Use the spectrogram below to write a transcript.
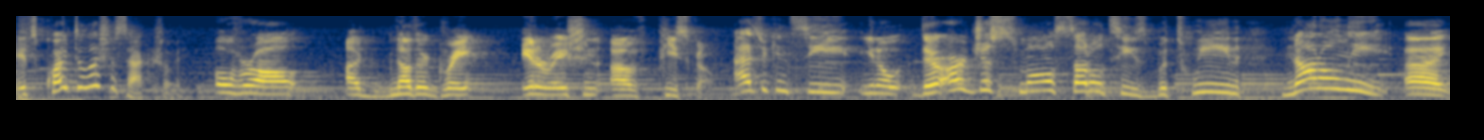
it's quite delicious actually. Overall, another great iteration of Pisco. As you can see, you know, there are just small subtleties between not only uh,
